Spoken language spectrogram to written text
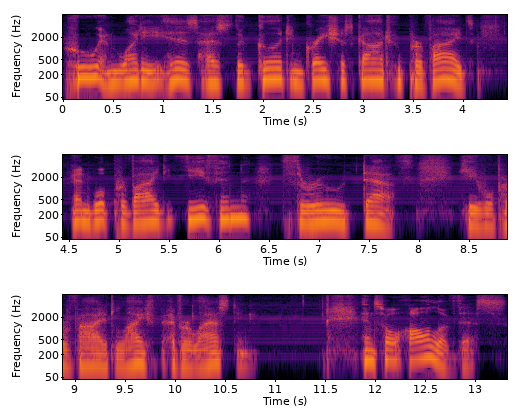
who and what he is as the good and gracious God who provides and will provide even through death. He will provide life everlasting. And so all of this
